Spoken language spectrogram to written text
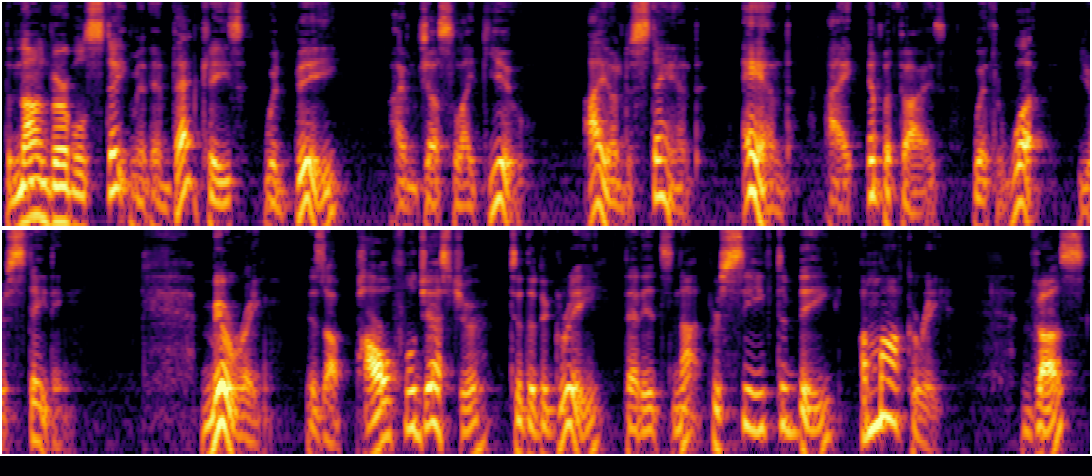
The nonverbal statement in that case would be, I'm just like you. I understand, and I empathize with what you're stating. Mirroring is a powerful gesture to the degree that it's not perceived to be a mockery. Thus,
